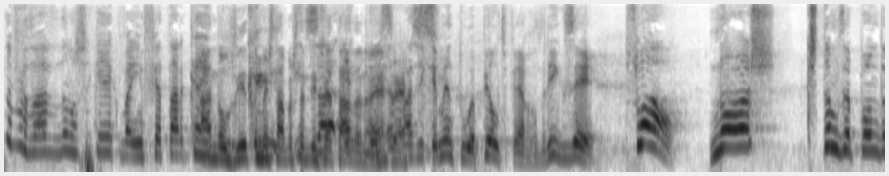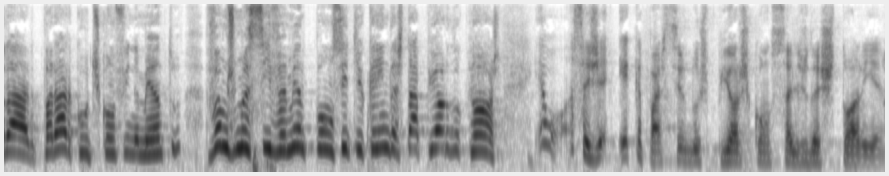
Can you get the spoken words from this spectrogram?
Na verdade, não sei quem é que vai infectar quem. A Andaluzia porque... também está bastante infectada, não é? é? Basicamente, o apelo de Ferro Rodrigues é: pessoal, nós que estamos a ponderar parar com o desconfinamento, vamos massivamente para um sítio que ainda está pior do que nós. É, ou seja, é capaz de ser dos piores conselhos da história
